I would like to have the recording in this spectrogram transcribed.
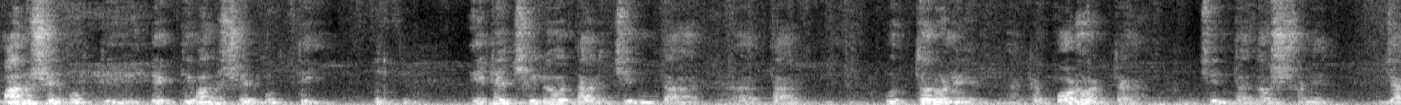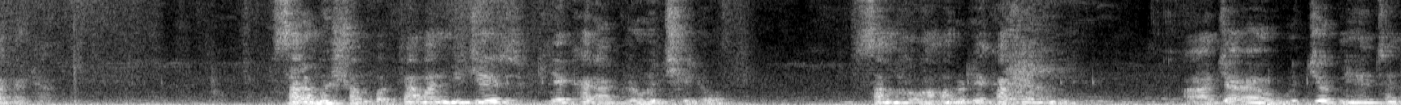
মানুষের মুক্তি ব্যক্তি মানুষের মুক্তি এটা ছিল তার চিন্তার আহ, তার উত্তরণের একটা বড় একটা চিন্তা দর্শনের জায়গাটা। সারাময় সম্পর্কে আমার নিজের লেখার আগ্রহ ছিল। সম্ভব আমারও লেখা হয়নি। আর যারা উদ্যোগ নিয়েছেন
